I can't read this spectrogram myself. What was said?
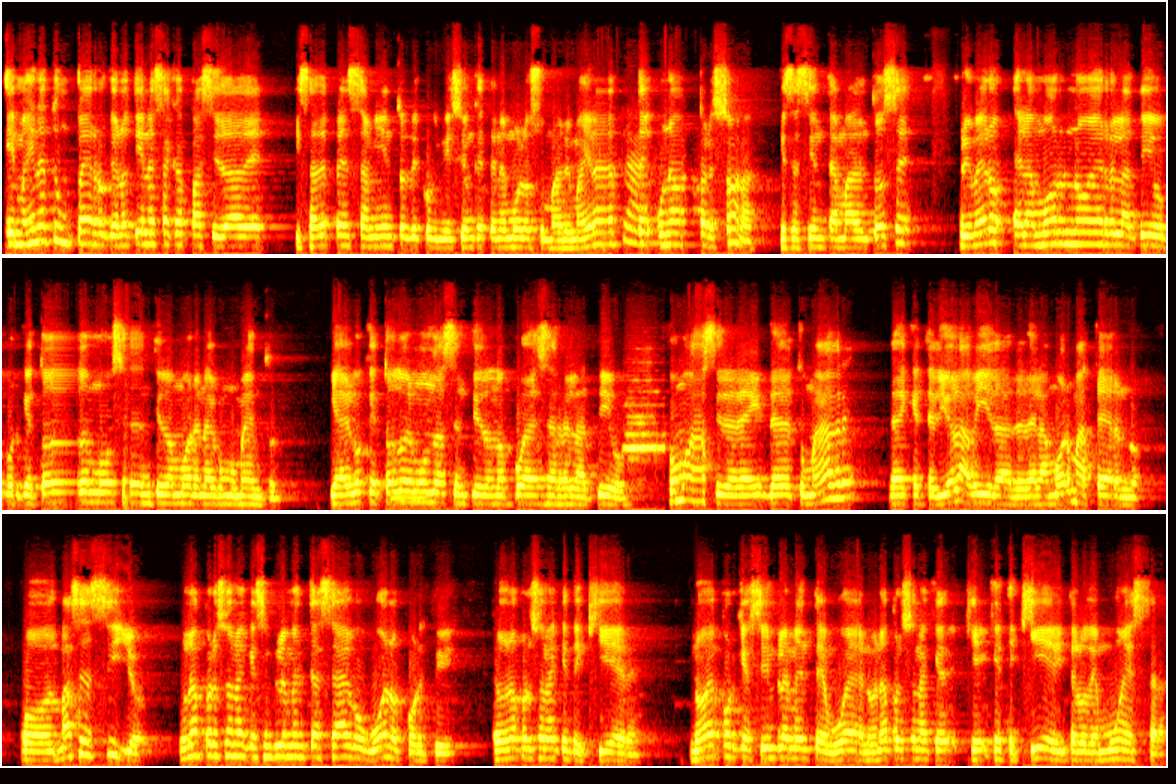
Imagínate un perro que no tiene esa capacidad de quizá de pensamiento, de cognición que tenemos los humanos. Imagínate Claro. una persona que se siente amada. Entonces, primero, el amor no es relativo porque todos hemos sentido amor en algún momento. Y algo que todo el mundo ha sentido no puede ser relativo. ¿Cómo así? Desde, desde tu madre, desde que te dio la vida, desde el amor materno. O más sencillo, una persona que simplemente hace algo bueno por ti, es una persona que te quiere. No es porque simplemente es bueno, una persona que, que, que te quiere y te lo demuestra.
